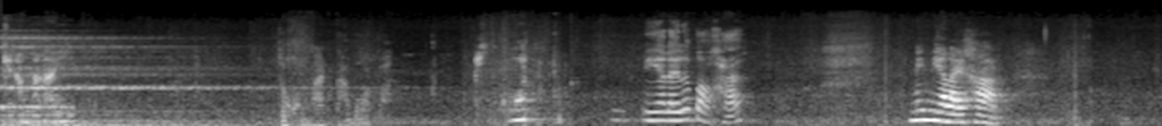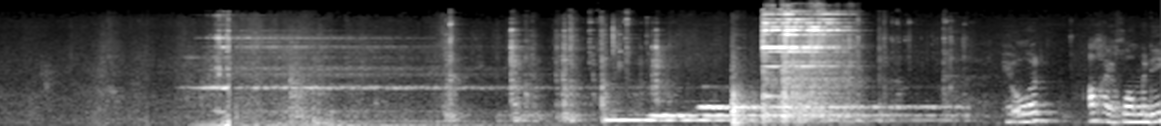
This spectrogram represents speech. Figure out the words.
แกทำอะไร เจ้าของบ้านตาบอดปะมีอะไรหรือเปล่าคะ ไม่มีอะไรค่ะ เอาไขควงมาดิ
